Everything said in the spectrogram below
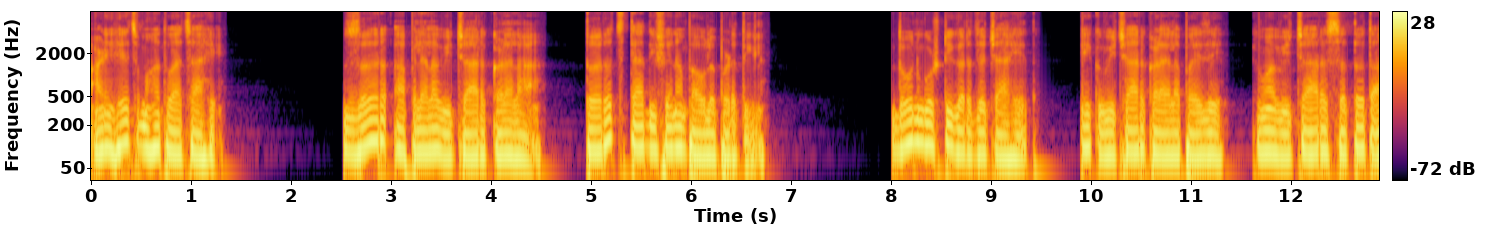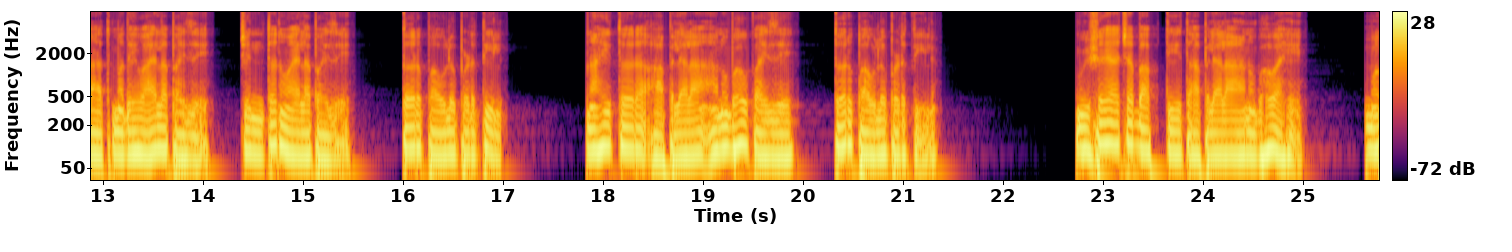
आणि हेच महत्त्वाचं आहे. जर आपल्याला विचार कळला तरच त्या दिशेनं पावलं पडतील. दोन गोष्टी गरजेच्या आहेत. एक विचार कळायला पाहिजे किंवा विचार सतत आतमध्ये व्हायला पाहिजे चिंतन व्हायला पाहिजे तर पावलं पडतील. नाहीतर आपल्याला अनुभव पाहिजे तर पावलं पडतील. विषयाच्या बाबतीत आपल्याला अनुभव आहे. मग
